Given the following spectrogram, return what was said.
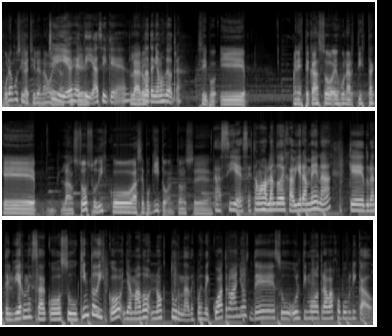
pura música chilena hoy. sí, es el día, así que Claro. no teníamos de otra. Sí, po, y en este caso es un artista que lanzó su disco hace poquito, entonces... Así es, estamos hablando de Javier Amena, que durante el viernes sacó su quinto disco llamado Nocturna, después de cuatro años de su último trabajo publicado.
